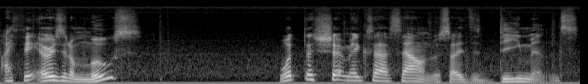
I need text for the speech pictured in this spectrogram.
I think, or is it a moose? What the shit makes that sound besides demons?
